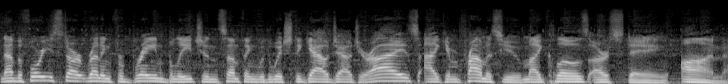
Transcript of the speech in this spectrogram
Now, before you start running for brain bleach and something with which to gouge out your eyes, I can promise you my clothes are staying on.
